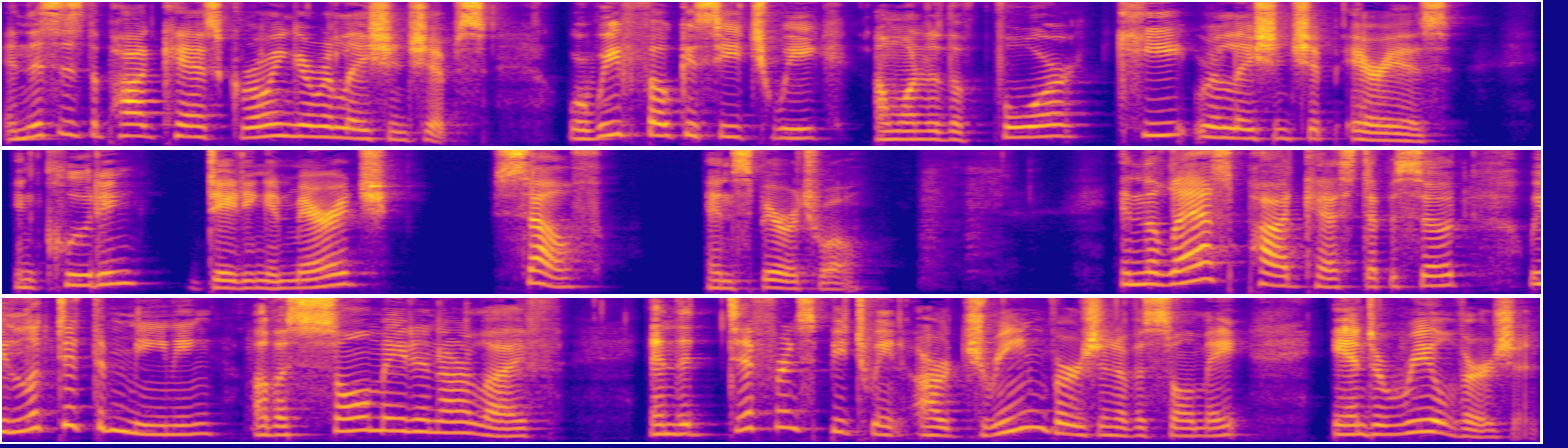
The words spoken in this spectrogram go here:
And this is the podcast Growing Your Relationships, where we focus each week on one of the four key relationship areas, including dating and marriage, self, and spiritual. In the last podcast episode, we looked at the meaning of a soulmate in our life and the difference between our dream version of a soulmate and a real version.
